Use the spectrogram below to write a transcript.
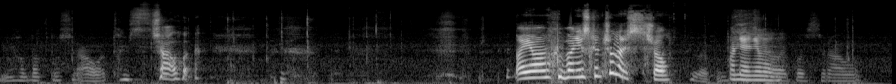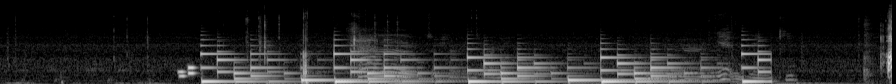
No chyba posrało tam strzałę. A ja mam chyba nieskończoność strzał. A nie, nie mam. strzałę posrało. Nie, dzięki. A,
